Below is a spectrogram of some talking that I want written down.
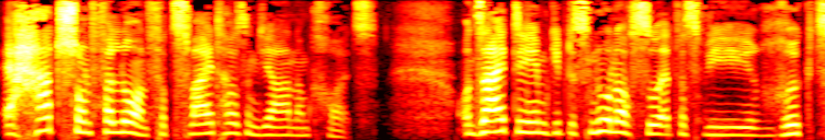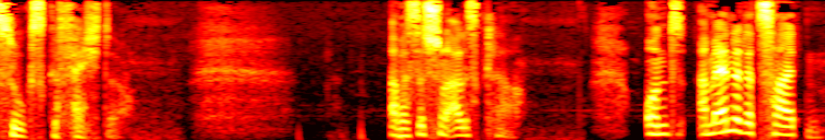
Er hat schon verloren vor 2000 Jahren am Kreuz. Und seitdem gibt es nur noch so etwas wie Rückzugsgefechte. Aber es ist schon alles klar. Und am Ende der Zeiten,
